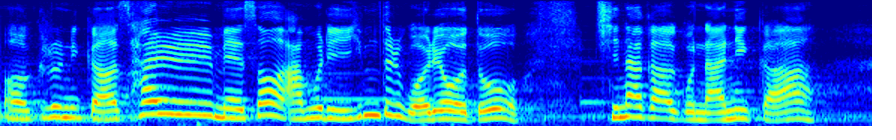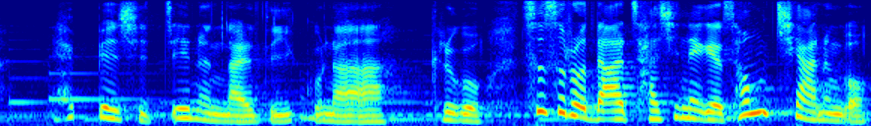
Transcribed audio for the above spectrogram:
어, 그러니까 삶에서 아무리 힘들고 어려워도 지나가고 나니까 햇볕이 찌는 날도 있구나. 그리고 스스로 나 자신에게 성취하는 거.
